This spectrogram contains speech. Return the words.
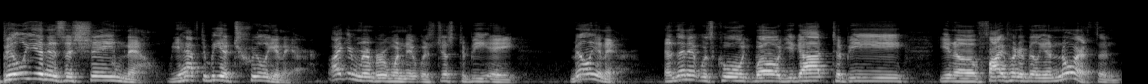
billion is a shame now. You have to be a trillionaire. I can remember when it was just to be a millionaire. And then it was cool. Well, you got to be, you know, 500 million north and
